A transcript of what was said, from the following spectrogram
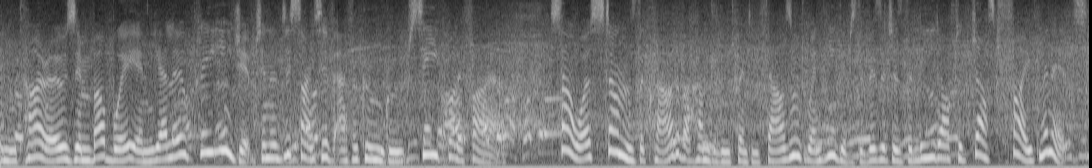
In Cairo, Zimbabwe in yellow play Egypt in a decisive African Group C qualifier. Sawa stuns the crowd of 120,000 when he gives the visitors the lead after just five minutes.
